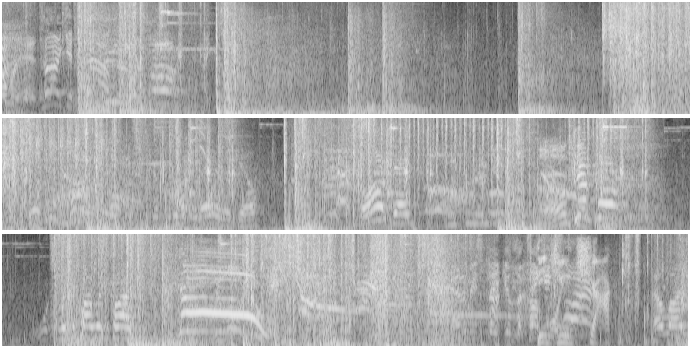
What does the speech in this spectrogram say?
Overhead. Target down. There we go. Okay. Okay. Triple! What's the part? What's the part? No! Enemy's taking the hardpoint. Did you? Allied.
